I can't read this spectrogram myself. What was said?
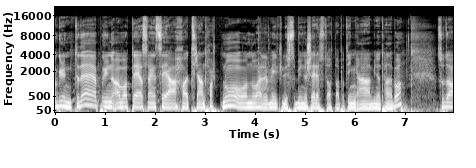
og, grunnen til det er pga. at det er så lenge siden jeg har trent hardt nå, og nå har jeg virkelig lyst til å begynne å se resultater på ting jeg begynner å trene på. Så da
